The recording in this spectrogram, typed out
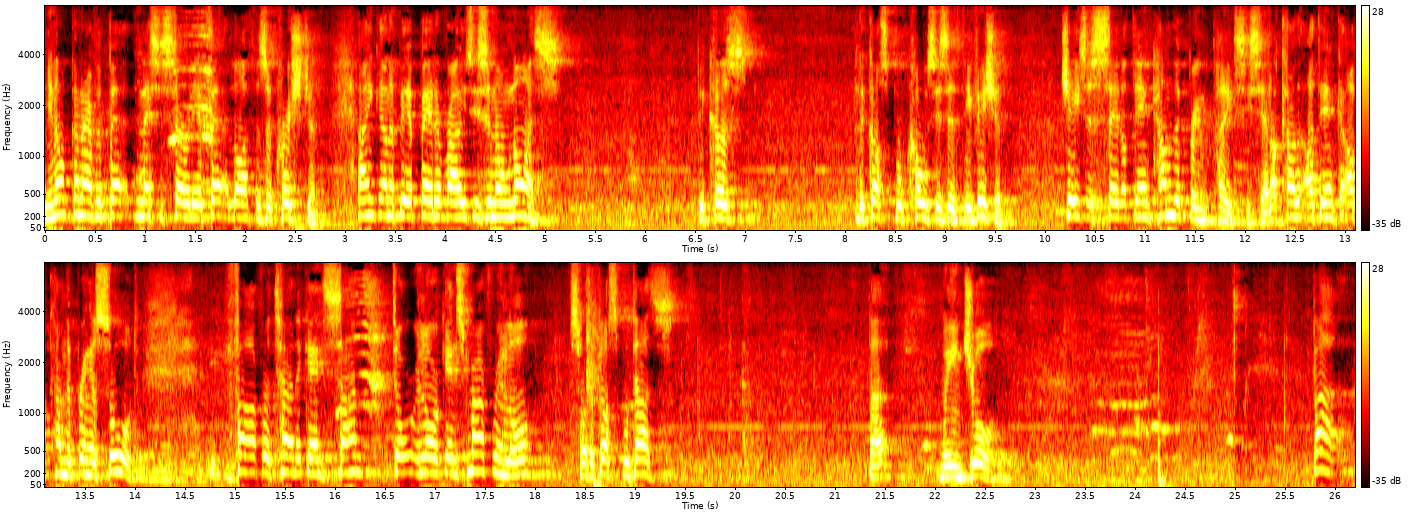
you're not going to have a better, necessarily a better life as a Christian. Ain't going to be a bed of roses and all nice. Because the gospel causes a division. Jesus said, I didn't come to bring peace. He said, I, come, I didn't I come to bring a sword. Father turn against son, daughter in law against mother in law. That's what the gospel does but we endure. But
